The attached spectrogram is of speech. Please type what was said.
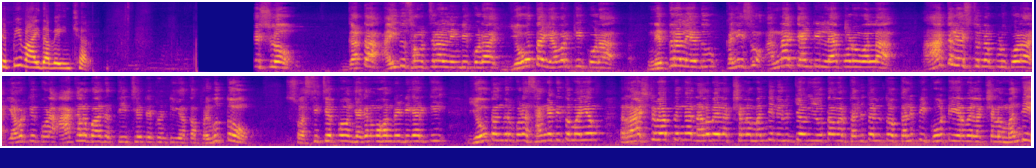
చెప్పి వాయిదా వేయించారు. గత ఐదు సంవత్సరాల నుండి కూడా యువత ఎవరికి కూడా నిద్ర లేదు కనీసం అన్నా క్యాంటీన్ లేకపోవడం వల్ల ఆకలి వేస్తున్నప్పుడు కూడా ఎవరికి కూడా ఆకలి బాధ తీర్చేటటువంటి యొక్క ప్రభుత్వం స్వస్తి చెప్పాం జగన్మోహన్ రెడ్డి గారికి. యువత అందరూ కూడా సంఘటితమయ్యాం. రాష్ట్ర వ్యాప్తంగా నలభై లక్షల మంది నిరుద్యోగ యువత వారి తల్లిదండ్రులతో కలిపి కోటి ఇరవై లక్షల మంది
